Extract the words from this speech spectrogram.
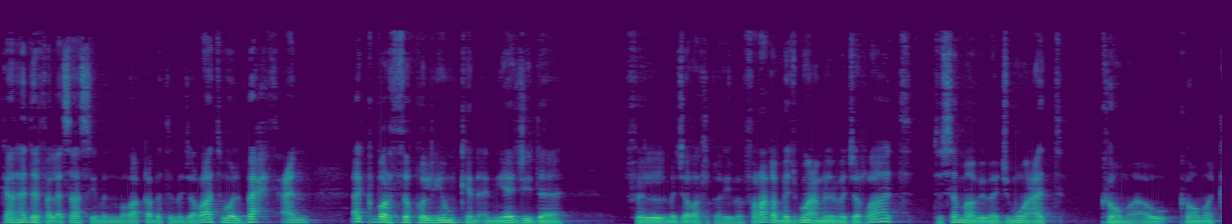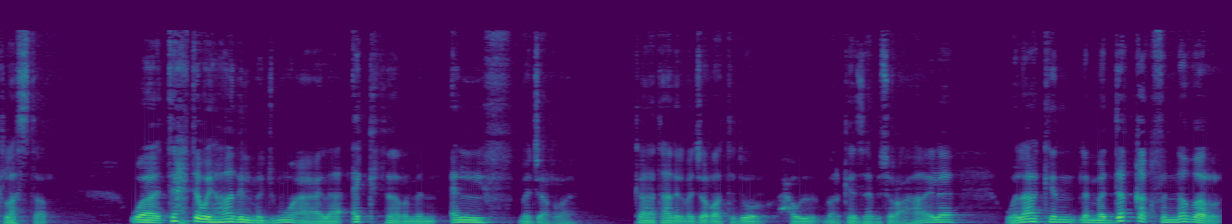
كان هدفه الأساسي من مراقبة المجرات هو البحث عن أكبر ثقل يمكن أن يجده في المجرات القريبة فراقب مجموعة من المجرات تسمى بمجموعة كوما أو Coma Cluster وتحتوي هذه المجموعة على أكثر من ألف مجرة كانت هذه المجرات تدور حول مركزها بسرعة هائلة. ولكن لما تدقق في النظر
